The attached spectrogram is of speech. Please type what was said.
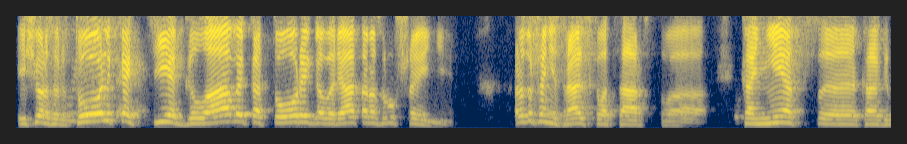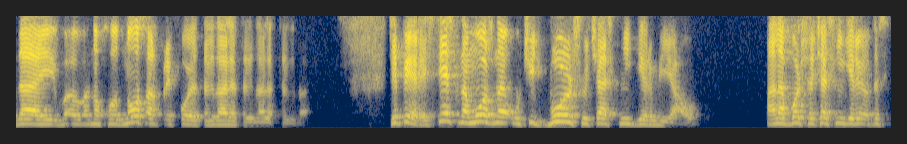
Еще раз говорю, только те главы, которые говорят о разрушении. Разрушение Израильского царства, конец, э, когда Нохудносар приходит и так далее, так далее, так далее. Теперь, естественно, можно учить большую часть книги Ирмияу. Она большая часть книги, то есть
